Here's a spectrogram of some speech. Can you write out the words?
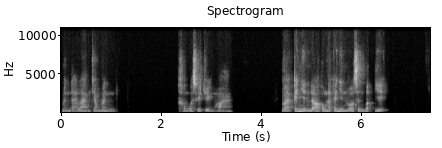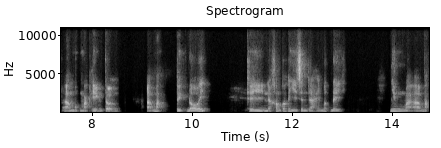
mình đã làm cho mình không có sự chuyển hóa. Và cái nhìn đó cũng là cái nhìn vô sinh bất diệt. Ở một mặt hiện tượng, ở mặt tuyệt đối thì nó không có cái gì sinh ra hay mất đi. Nhưng mà ở mặt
